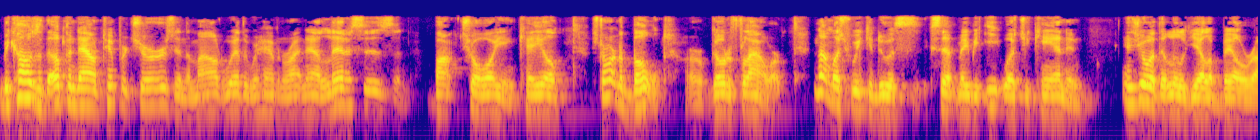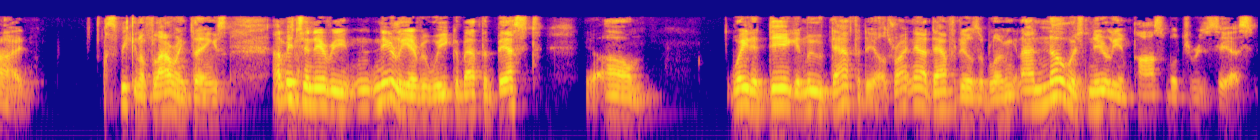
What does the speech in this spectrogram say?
because of the up and down temperatures and the mild weather we're having right now, lettuces and bok choy and kale starting to bolt or go to flower. Not much we can do except maybe eat what you can and enjoy the little yellow bell ride. Speaking of flowering things, I mentioned every nearly every week about the best um, way to dig and move daffodils. Right now, daffodils are blooming, and I know it's nearly impossible to resist.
